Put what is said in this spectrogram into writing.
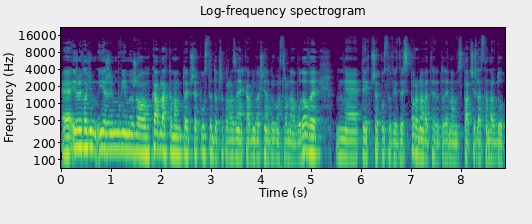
E, jeżeli chodzi, jeżeli mówimy już o kablach, to mamy tutaj przepusty do przeprowadzania kabli właśnie na drugą stronę obudowy. E, tych przepustów jest dość sporo, nawet tutaj mamy wsparcie dla standardu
